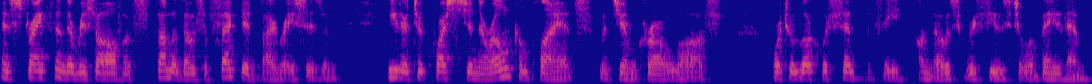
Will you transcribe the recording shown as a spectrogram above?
and strengthen the resolve of some of those affected by racism either to question their own compliance with Jim Crow laws or to look with sympathy on those who refuse to obey them.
